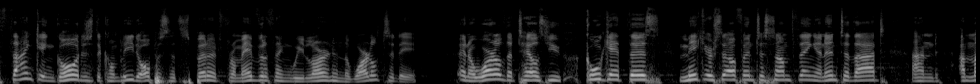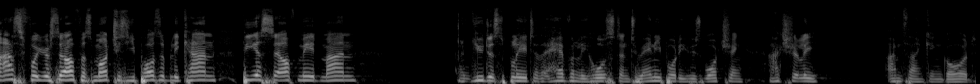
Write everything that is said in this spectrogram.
Thanking God is the complete opposite spirit from everything we learn in the world today. In a world that tells you, go get this, make yourself into something and into that, and amass for yourself as much as you possibly can, be a self made man, and you display to the heavenly host and to anybody who's watching, actually, I'm thanking God.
